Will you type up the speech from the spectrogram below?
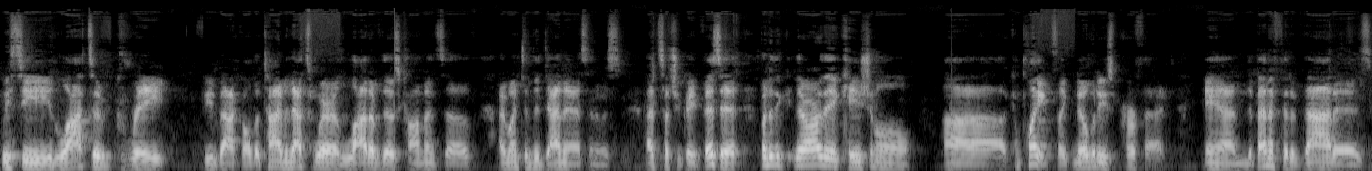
we see lots of great feedback all the time. And that's where a lot of those comments of, I went to the dentist and it was had such a great visit, but there are the occasional uh, complaints. Like nobody's perfect, and the benefit of that is,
